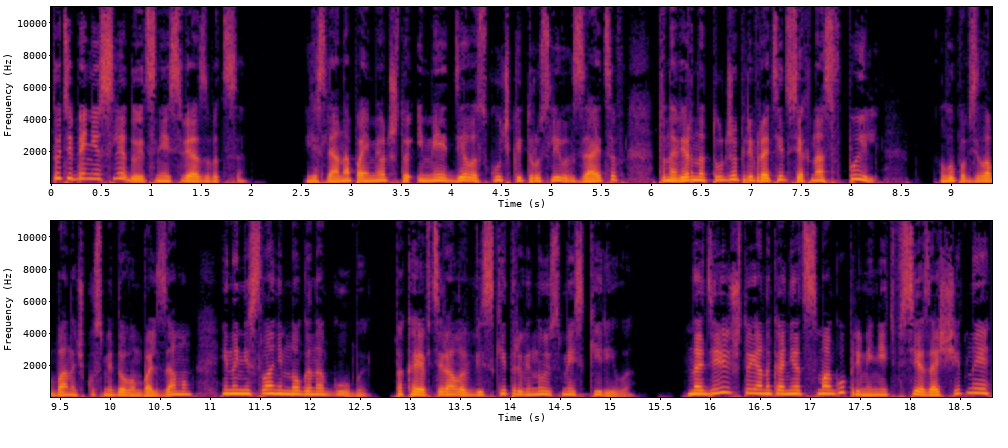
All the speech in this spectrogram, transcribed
то тебе не следует с ней связываться. Если она поймет, что имеет дело с кучкой трусливых зайцев, то, наверное, тут же превратит всех нас в пыль. Лупа взяла баночку с медовым бальзамом и нанесла немного на губы, пока я втирала в виски травяную смесь Кирилла. Надеюсь, что я, наконец, смогу применить все защитные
